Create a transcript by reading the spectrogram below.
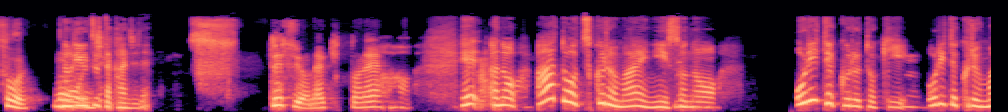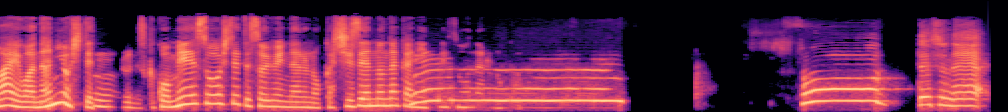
そう。乗り移った感じで。ですよね、きっとね。ああえ、あの、アートを作る前に、その、降りてくるとき、うん降りてくる前は何をしてるうんんですか、こう、瞑想しててそういう風になるのか、自然の中に行ってそうなるのか。そうですね。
